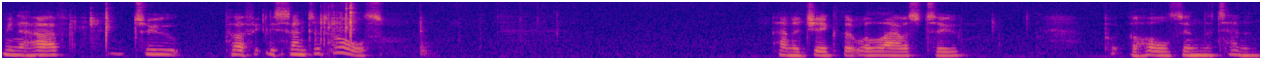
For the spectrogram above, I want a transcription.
We now have two perfectly centered holes and a jig that will allow us to put the holes in the tenon.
